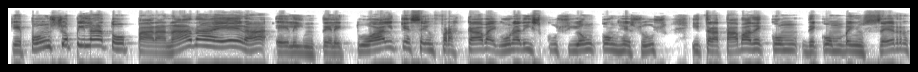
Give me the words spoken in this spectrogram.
que Poncio Pilato para nada era el intelectual que se enfrascaba en una discusión con Jesús y trataba de, convencer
